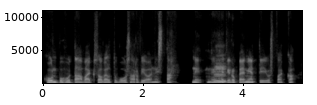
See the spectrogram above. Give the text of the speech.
kun puhutaan vaikka soveltuvuusarvioinnista, niin, niin mm. heti rupeaa miettimään just vaikka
